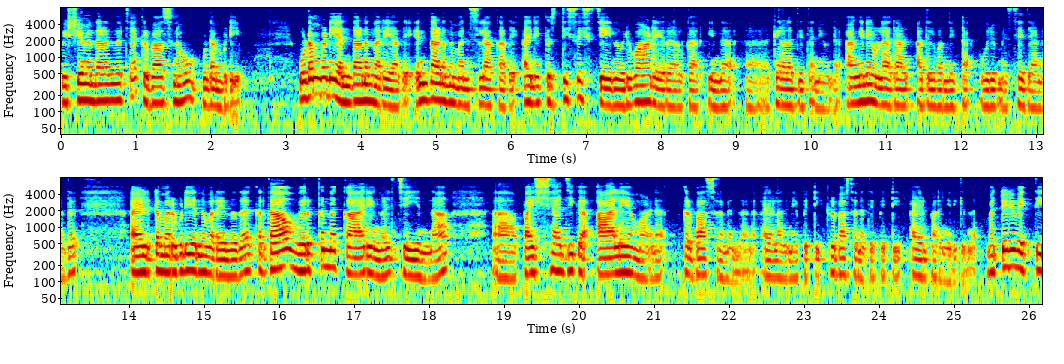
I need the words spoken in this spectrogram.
വിഷയം എന്താണെന്ന് വെച്ചാൽ കൃപാസനവും ഉടമ്പടിയും. ഉടമ്പടി എന്താണെന്നറിയാതെ എന്താണെന്ന് മനസ്സിലാക്കാതെ അതിനെ ക്രിറ്റിസൈസ് ചെയ്യുന്ന ഒരുപാടേറെ ആൾക്കാർ ഇന്ന് കേരളത്തിൽ തന്നെയുണ്ട്. അങ്ങനെയുള്ള ഒരാൾ അതിൽ വന്നിട്ട ഒരു മെസ്സേജാണത്. അയാളിട്ട മറുപടി എന്ന് പറയുന്നത് കർത്താവ് വെറുക്കുന്ന കാര്യങ്ങൾ ചെയ്യുന്ന പൈശാചിക ആലയമാണ് കൃപാസനം എന്നാണ് അയാൾ അതിനെപ്പറ്റി കൃപാസനത്തെപ്പറ്റി അയാൾ പറഞ്ഞിരിക്കുന്നത്. മറ്റൊരു വ്യക്തി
